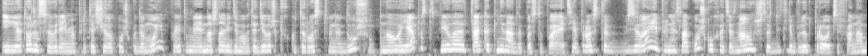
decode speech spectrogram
и я тоже в свое время притащила кошку домой, поэтому я нашла, видимо, в этой девушке какую-то родственную душу. Но я поступила так, как не надо поступать. Я просто взяла и принесла кошку, хотя знала, что родители будут против. Она,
